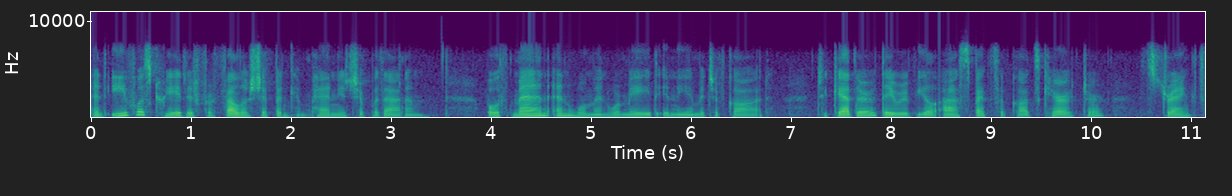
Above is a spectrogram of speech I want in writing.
And Eve was created for fellowship and companionship with Adam. Both man and woman were made in the image of God. Together they reveal aspects of God's character, strength,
